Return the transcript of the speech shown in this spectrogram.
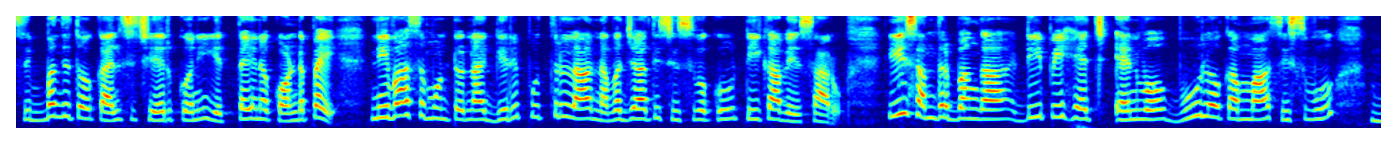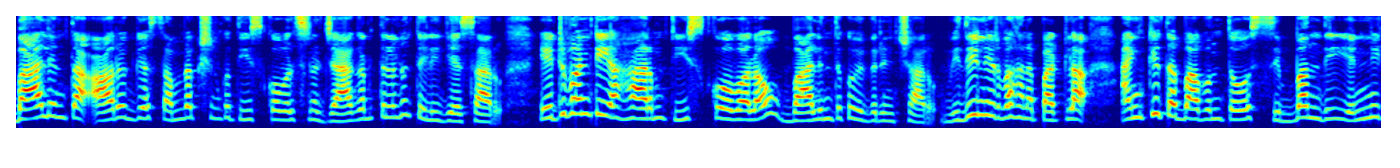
సిబ్బందితో కలిసి చేరుకొని ఎత్తైన కొండపై నివాసం ఉంటున్న గిరిపుత్రుల నవజాతి శిశువుకు టీకా వేశారు. ఈ సందర్భంగా డిపిహెచ్ఎన్ఓ భూలోకమ్మ శిశువు బాలింత ఆరోగ్య సంరక్షణకు తీసుకోవాల్సిన జాగ్రత్తలను తెలియజేశారు. ఎటువంటి ఆహారం తీసుకోవాలో బాలింతకు వివరించారు. విధి నిర్వహణ పట్ల అంకిత భావంతో సిబ్బంది ఎన్ని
